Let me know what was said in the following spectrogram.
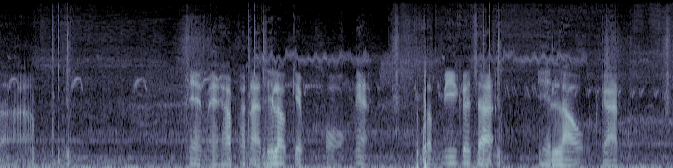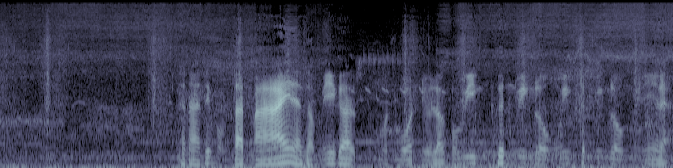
สาม เนี่ยเห็นไหมครับขณะที่เราเก็บของเนี่ยซัมมี่ก็จะเห็นเราเหมือนกัน ขณะที่ผมตัดไม้เนี่ยซอมบี้ก็วนๆอยู่แล้วก็วิ่งขึ้นวิ่งลงวิ่งขึ้นวิ่งลงอยู่นี่แหละ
